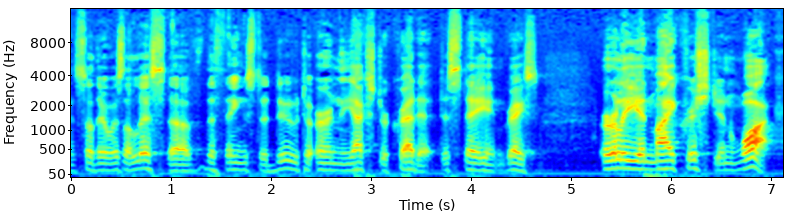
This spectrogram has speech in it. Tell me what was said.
And so there was a list of the things to do to earn the extra credit to stay in grace. Early in my Christian walk,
